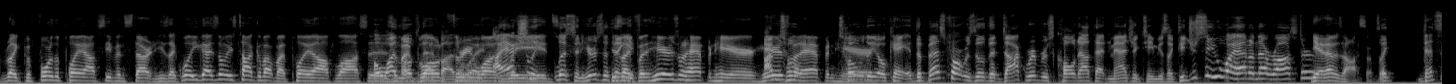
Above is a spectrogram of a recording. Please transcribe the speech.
like before the playoffs even started, he's like, "Well, you guys always talk about my playoff losses. Oh, I and my blown that, by three-one I actually leads." listen. Here's the He's thing. like, if- "But here's what happened here. Here's to- what happened here." Totally okay. The best part was though that Doc Rivers called out that Magic team. He's like, "Did you see who I had on that roster?" Yeah, that was awesome. It's like that's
